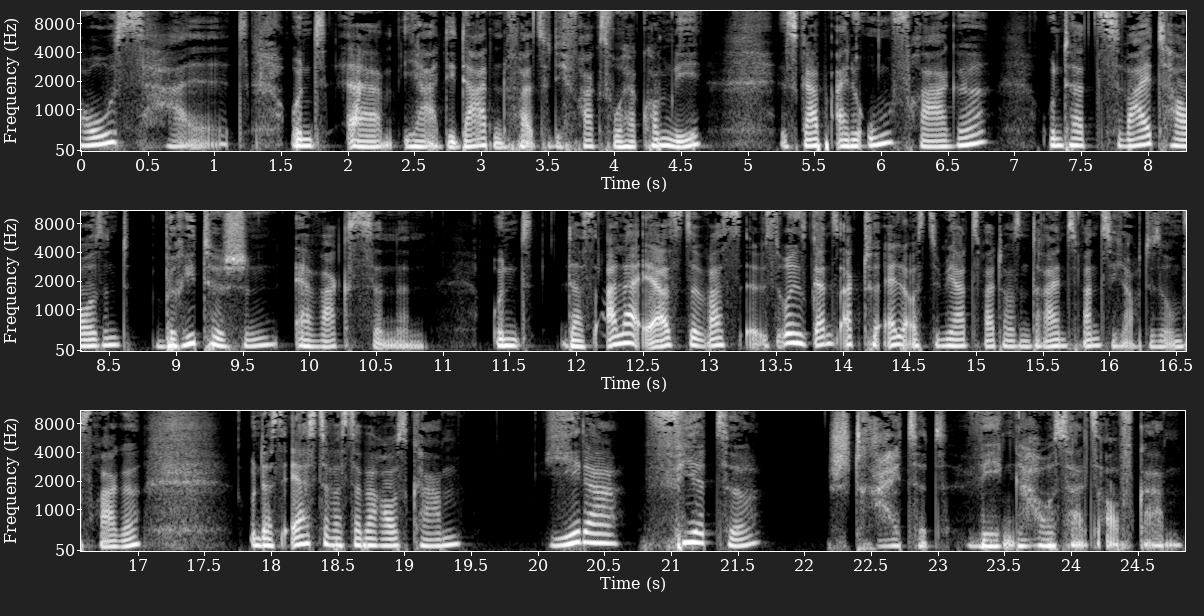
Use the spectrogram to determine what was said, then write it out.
Haushalt. Und ähm, ja, die Daten, falls du dich fragst, woher kommen die? Es gab eine Umfrage unter 2000 britischen Erwachsenen. Und das allererste, was ist übrigens ganz aktuell aus dem Jahr 2023 auch diese Umfrage. Und das erste, was dabei rauskam, jeder vierte streitet wegen Haushaltsaufgaben.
